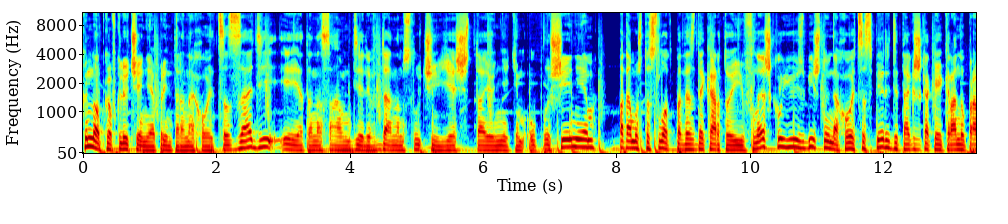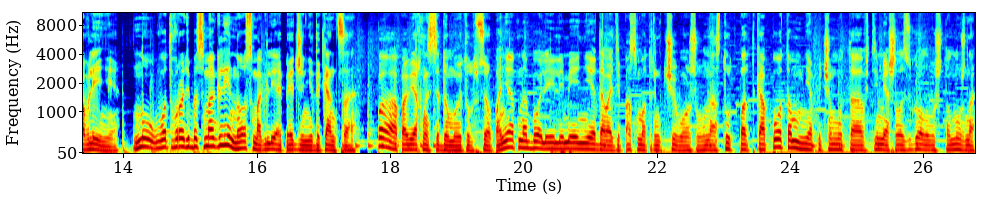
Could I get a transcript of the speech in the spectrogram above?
Кнопка включения принтера находится сзади, и это на самом деле в данном случае я считаю неким упущением. Потому что слот под SD-карту и флешку USB-шную находится спереди, так же как и экран управления. Ну, вот вроде бы смогли, но смогли опять же не до конца. По поверхности, думаю, тут все понятно более или менее. Давайте посмотрим, чего же у нас тут под капотом. Мне почему-то втемешилось в голову, что нужно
